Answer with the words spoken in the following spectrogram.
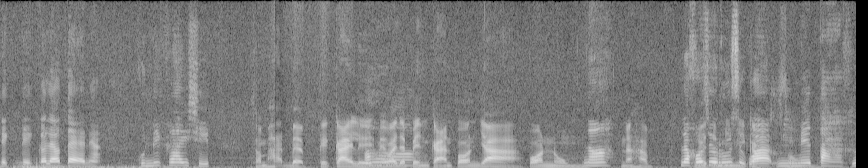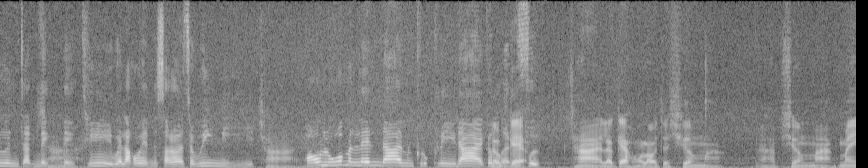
เด็กๆก็แล้วแต่เนี่ย คุณได้ใกล้ชิด สัมผัสแบบใกล้ ๆ เลยอ๋อไม่ว่าจะเป็นการป้อนหญ้าป้อนนมนะนะครับ แล้วเขาจะรู้สึกว่าเราจะไม่มีมีกักโซนเมตตาขึ้นจากเด็ก ๆ ที่เวลาเขาเห็นสัตว์เราจะวิ่งหนีใช่เพราะรู้ว่ามันเล่นได้มันคลุกคลีได้ก็เหมือนแล้วแกะฝึกใช่ แล้วแกะของเราจะเชื่องมากนะครับเชื่องมากไม่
